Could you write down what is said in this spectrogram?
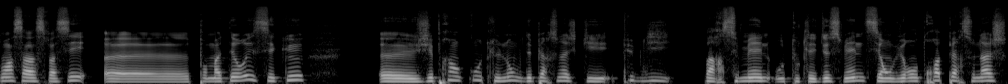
Comment ça va se passer Pour ma théorie, c'est que j'ai pris en compte le nombre de personnages qui publient par semaine ou toutes les deux semaines. C'est environ 3 personnages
